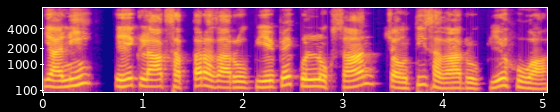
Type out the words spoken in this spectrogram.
यानी एक लाख सत्तर हज़ार रुपये पे कुल नुकसान चौंतीस हज़ार रुपये हुआ।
